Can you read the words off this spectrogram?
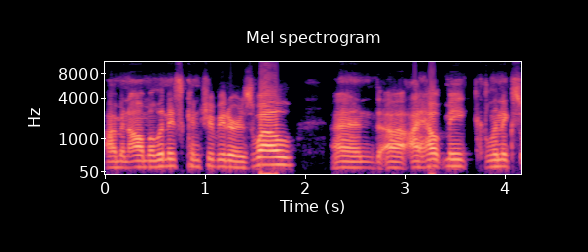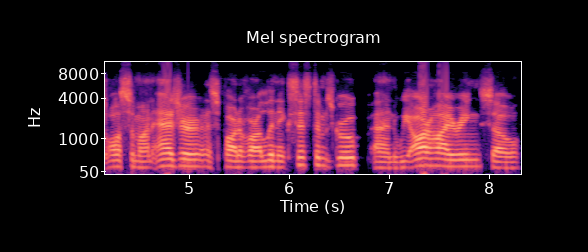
I'm an Alma Linux contributor as well and uh, I help make Linux awesome on Azure as part of our Linux systems group, and we are hiring. So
